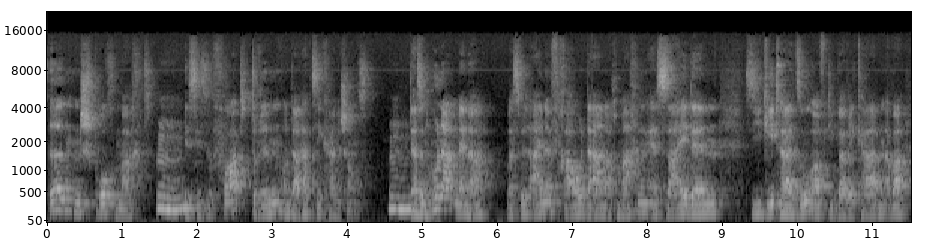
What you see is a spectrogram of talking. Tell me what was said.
irgendeinen Spruch macht, mhm. ist sie sofort drin und da hat sie keine Chance. Mhm. Da sind 100 Männer. Was will eine Frau da noch machen? Es sei denn, sie geht halt so auf die Barrikaden, aber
